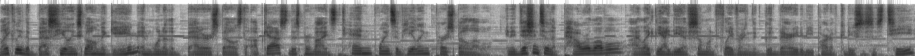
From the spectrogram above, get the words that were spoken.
Likely the best healing spell in the game and one of the better spells to upcast, this provides 10 points of healing per spell level. In addition to the power level, I like the idea of someone flavoring the good berry to be part of Caduceus' tea.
